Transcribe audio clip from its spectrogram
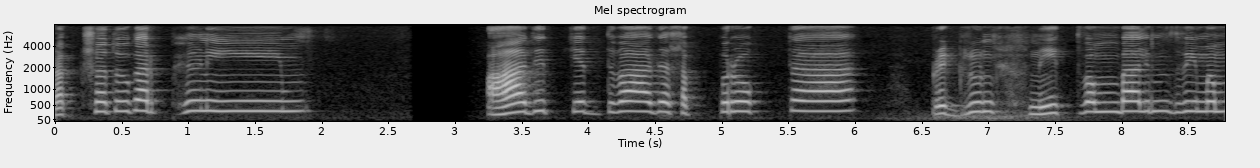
रक्षतु गर्भिणीम्। आदित्यद्वादसप्रोक्ता प्रगृह्णीत्वं बलिं द्विमं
